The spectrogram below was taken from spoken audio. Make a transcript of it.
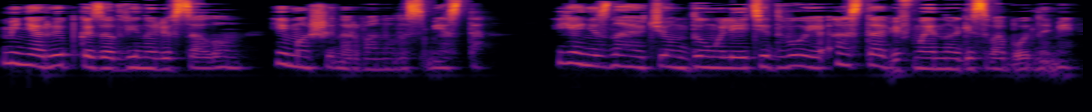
меня рыбкой задвинули в салон, и машина рванула с места. Я не знаю, о чем думали эти двое, оставив мои ноги свободными.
